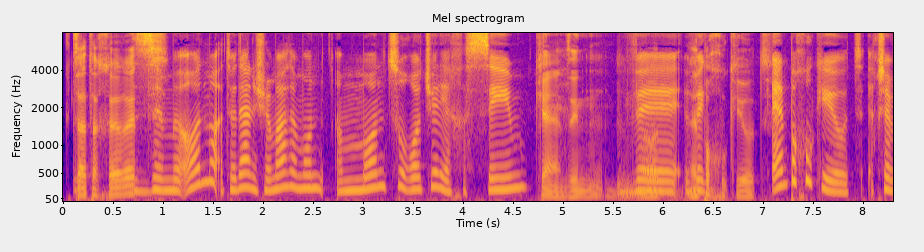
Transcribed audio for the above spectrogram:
קצת אחרת. זה מאוד מאוד, אתה יודע, אני שומעת המון, המון צורות של יחסים, כן, זה ו- מאוד, ו- אין פה חוקיות. אין פה חוקיות. עכשיו,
